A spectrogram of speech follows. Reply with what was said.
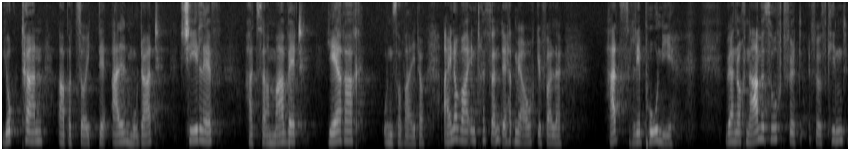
Joktan aber zeugte Almudad, Schelef Hatzamavet, Jerach und so weiter. Einer war interessant, der hat mir auch gefallen. Hatz Leponi. Wer noch Name sucht für, das Kind,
